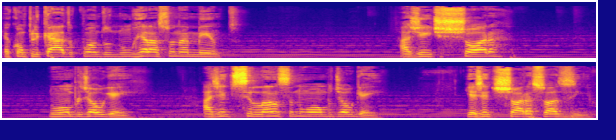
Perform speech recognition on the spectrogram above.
É complicado quando num relacionamento a gente chora no ombro de alguém, a gente se lança no ombro de alguém e a gente chora sozinho,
